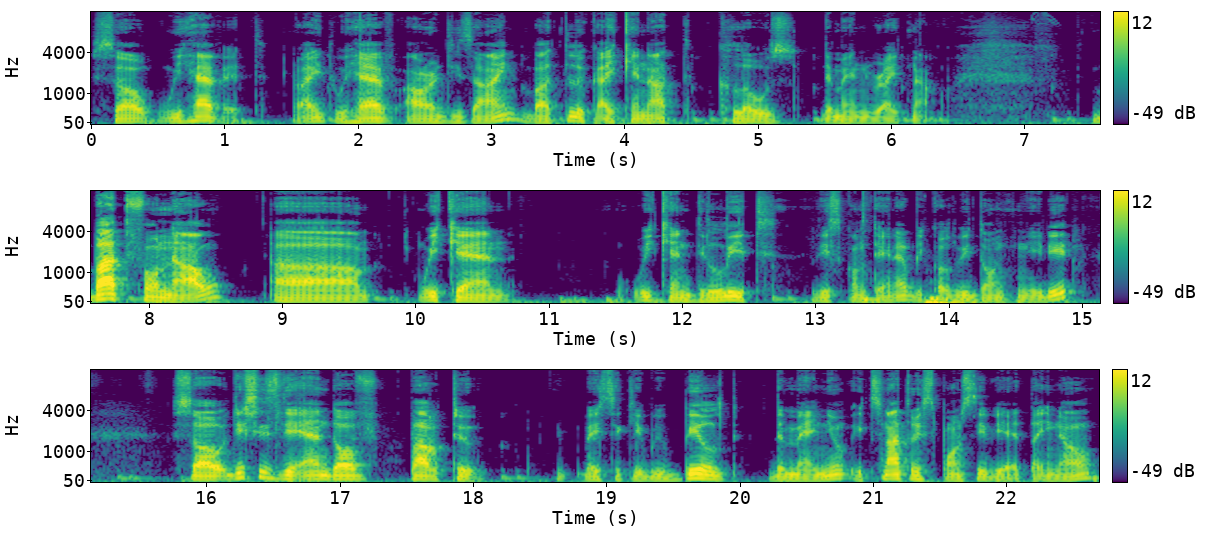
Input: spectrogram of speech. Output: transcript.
So we have it right? We have our design but look I cannot close the menu right now. But for now um, we can we can delete this container because we don't need it. So this is the end of part two basically we build the menu. It's not responsive yet I know.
